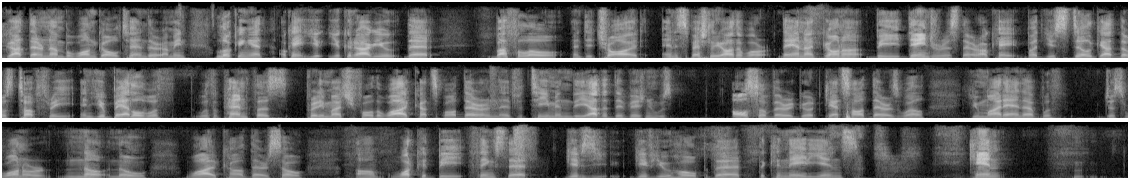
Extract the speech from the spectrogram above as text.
got their number one goaltender. I mean, looking at, okay, you, you could argue that Buffalo and Detroit and especially Ottawa, they are not gonna be dangerous there, okay? But you still got those top three, and you battle with with the Panthers pretty much for the wild card spot there. And if a team in the other division who's also very good gets hot there as well, you might end up with just one or no no wild card there. So, um, what could be things that gives you give you hope that the Canadians can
